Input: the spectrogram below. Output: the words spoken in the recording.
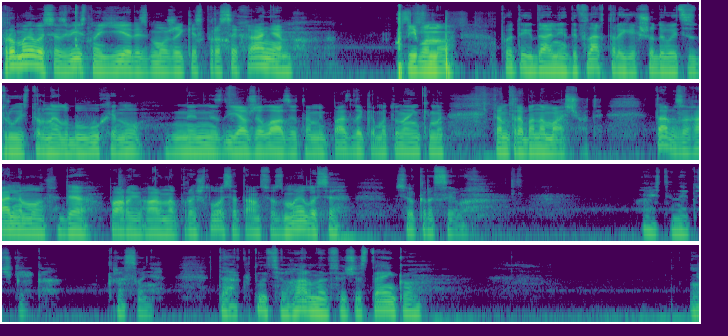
Промилося, звісно, є десь може якесь просихання. І воно по тих дальніх дефлекторах, якщо дивитися з другої сторони лобовухи, ну не, не, я вже лазив там і пазликами тоненькими, там треба намащувати. Так, в загальному, де парою гарно пройшлося, там все змилося, все красиво. Ось ця ниточка яка. Красуня. Так, тут все гарно, все чистенько. О,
